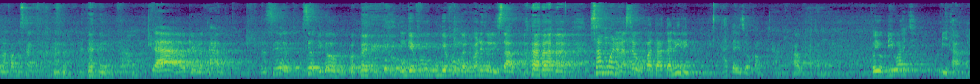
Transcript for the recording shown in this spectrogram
Unafahamu sana. Ah, okay, unafahamu. Sio sio kidogo. Ungefunga ungefunga ndio maana hizo ni saba. someone anastaka kupata hata nini? Hata hizo account tano au hata moja. Kwa hiyo be what? Be happy.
